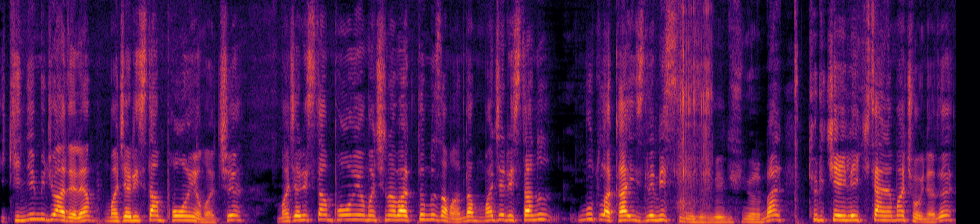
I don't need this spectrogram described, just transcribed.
İkinci mücadele Macaristan-Polonya maçı. Macaristan-Polonya maçına baktığımız zaman da Macaristan'ı mutlaka izlemişsinizdir diye düşünüyorum ben. Türkiye ile iki tane maç oynadı.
